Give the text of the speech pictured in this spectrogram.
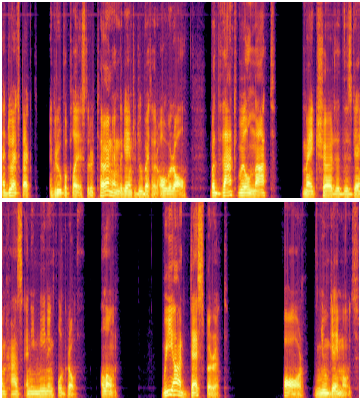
I do expect a group of players to return and the game to do better overall. But that will not make sure that this game has any meaningful growth alone. We are desperate for new game modes.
